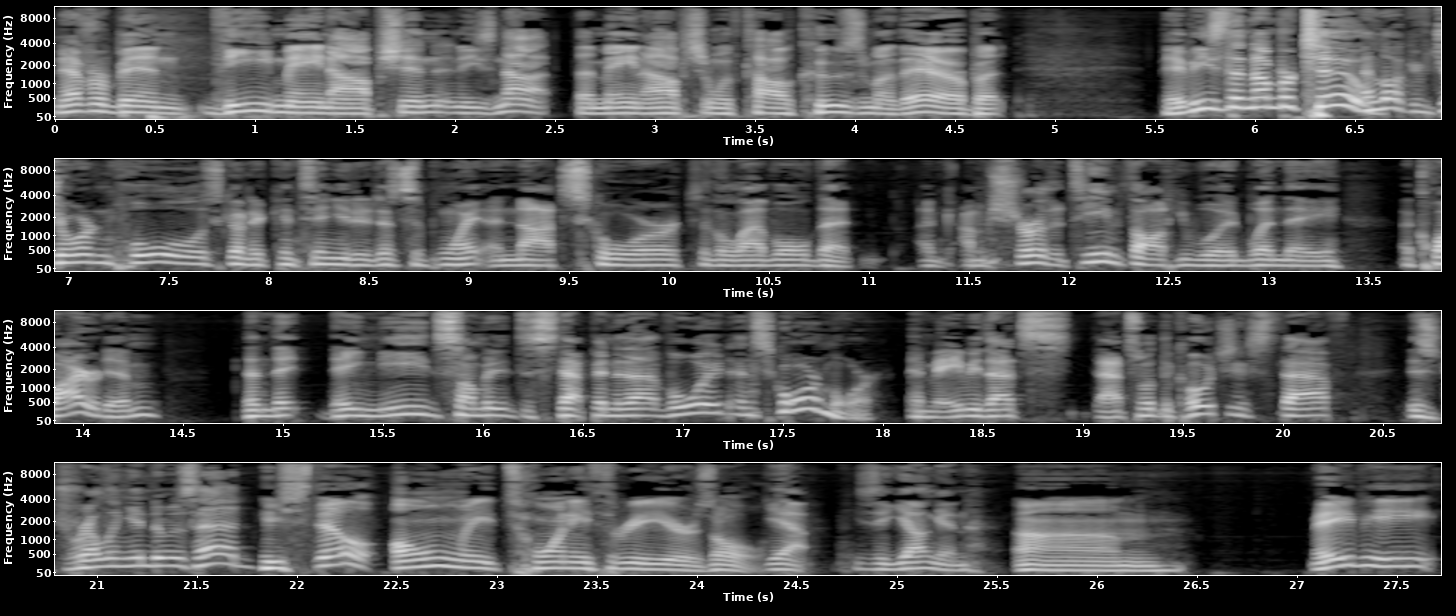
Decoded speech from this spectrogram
never been the main option, and he's not the main option with Kyle Kuzma there, but maybe he's the number two. And look, if Jordan Poole is going to continue to disappoint and not score to the level that I- I'm sure the team thought he would when they acquired him, then they, they need somebody to step into that void and score more. And maybe that's that's what the coaching staff is drilling into his head. He's still only 23 years old. Yeah, he's a youngin. Um, maybe.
